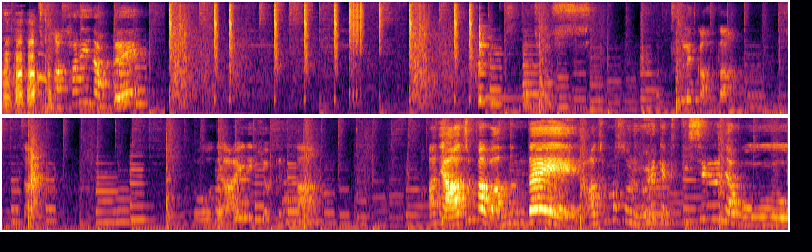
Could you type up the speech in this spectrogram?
아줌마 살인할때 진짜 저씨 너 블랙 간다. 진짜. 너 내 아이디 기억했다. 아니 아줌마 맞는데 아줌마 소리 왜 이렇게 듣기 싫으냐고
